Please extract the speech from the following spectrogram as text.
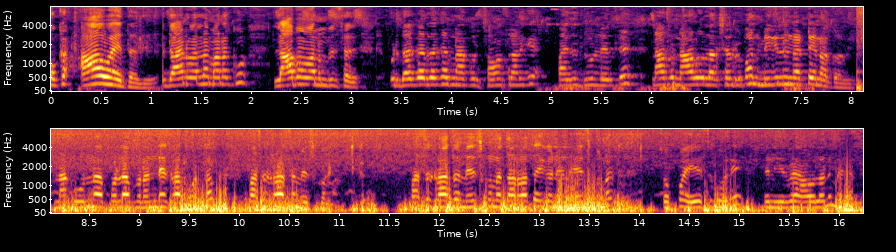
ఒక ఆవు అవుతుంది. దానివల్ల మనకు లాభం అనిపిస్తుంది ఇప్పుడు దగ్గర దగ్గర నాకు సంవత్సరానికి పది దూడలు వెళ్తే నాకు నాలుగు లక్షల రూపాయలు మిగిలినట్టే నాకు అవి. నాకు ఉన్న పొలం రెండు ఎకరాలు మొత్తం పసుపు గ్రాసం వేసుకున్నాను పసుపు గ్రాసం వేసుకున్న తర్వాత ఇక నేను వేసుకున్న చొప్ప వేసుకొని నేను ఇరవై ఆవులను మెయింటైన్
